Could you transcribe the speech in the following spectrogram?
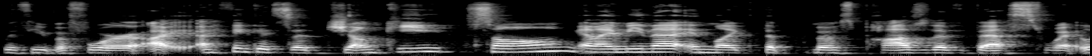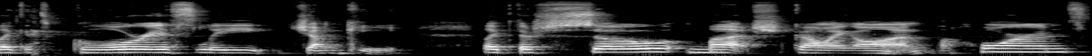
with you before. I, I think it's a junky song, and I mean that in like the most positive, best way. Like it's gloriously junky. Like there's so much going on. The horns,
